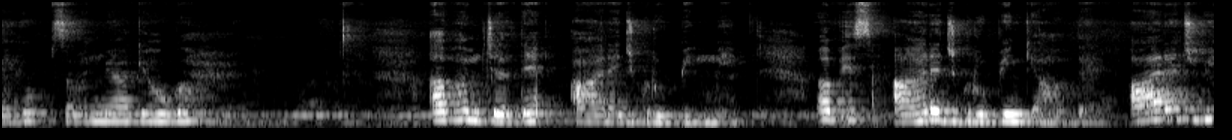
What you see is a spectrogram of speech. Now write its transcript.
आई होप समझ में आ गया होगा। अब हम चलते हैं आर एच ग्रुपिंग में। अब इस आर एच ग्रुपिंग क्या होता है? आर एच भी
